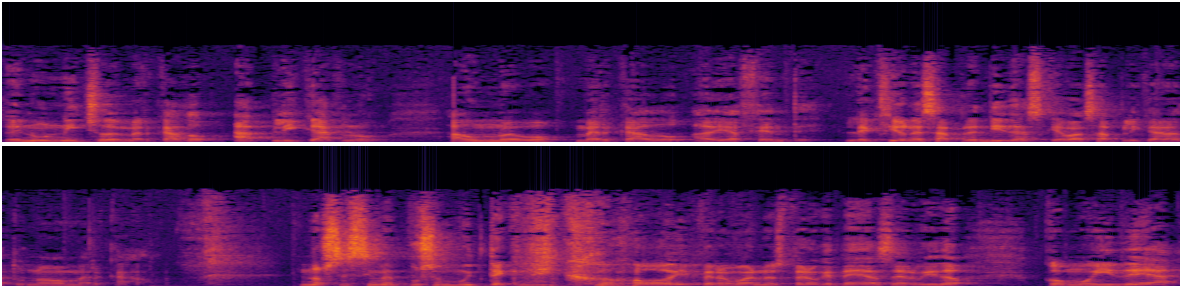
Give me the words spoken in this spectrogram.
en un nicho de mercado, aplicarlo a un nuevo mercado adyacente. Lecciones aprendidas que vas a aplicar a tu nuevo mercado. No sé si me puse muy técnico hoy, pero bueno, espero que te haya servido como idea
